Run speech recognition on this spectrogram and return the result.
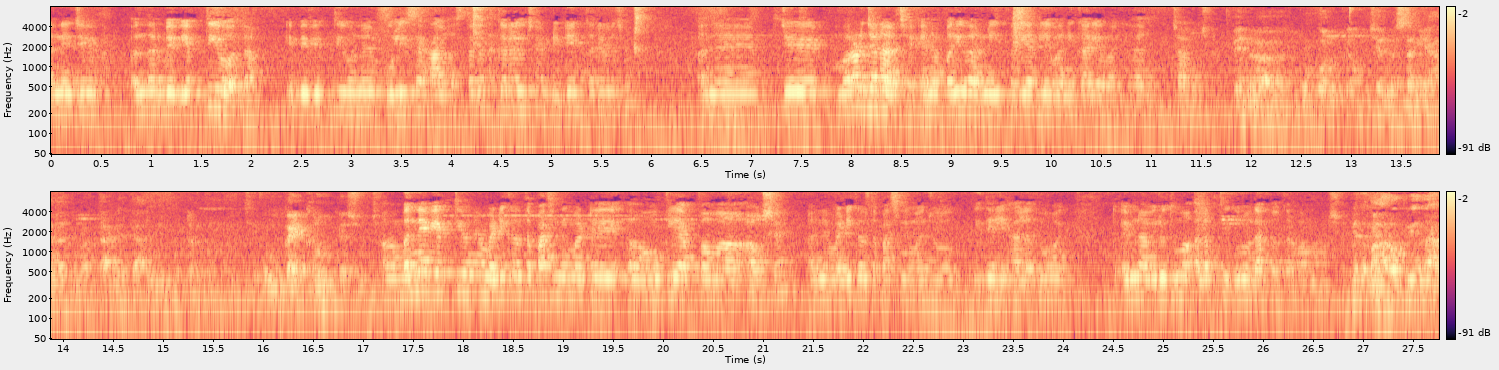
અને જે અંદર બે વ્યક્તિઓ હતા, એ બે વ્યક્તિઓને પોલીસે હાલ હસ્તગત કરેલ છે ડિટેન કરેલ છે. અને જે મરણ જનાર છે, એના પરિવારની ફરિયાદ લેવાની કાર્યવાહી હાલ ચાલુ છે. બેન લોકોનું કેવું છે? નશાની હાલતમાં હતા અને દારૂની બોટલ એવું કાંઈ ખરું કે શું છે? બંને વ્યક્તિઓને મેડિકલ તપાસણી માટે મોકલી આપવામાં આવશે અને મેડિકલ તપાસણીમાં જો લીધેલી હાલતમાં હોય તો એમના વિરુદ્ધમાં અલગથી ગુનો દાખલ કરવામાં આવશે. મેડમ આરોપીઓના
